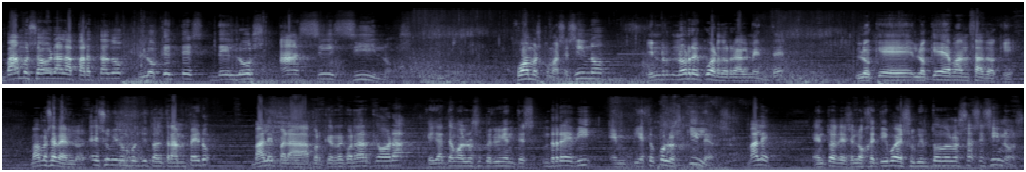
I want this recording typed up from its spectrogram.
Vamos ahora al apartado Loquetes de los Asesinos. Jugamos como asesino y no recuerdo realmente lo que, lo que he avanzado aquí. Vamos a verlo. He subido un poquito al trampero, ¿vale? Para, porque recordar que ahora que ya tengo a los supervivientes ready, empiezo con los killers, ¿vale? Entonces el objetivo es subir todos los asesinos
